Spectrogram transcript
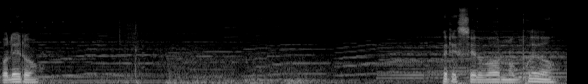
Bolero. Preservador no puedo.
